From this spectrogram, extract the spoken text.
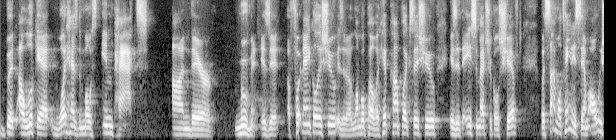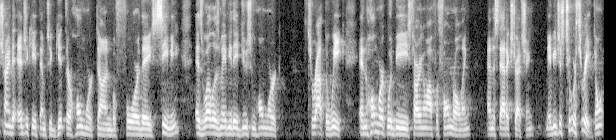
but I'll look at what has the most impact on their movement. Is it a foot and ankle issue? Is it a lumbopelvic hip complex issue? Is it the asymmetrical shift? But simultaneously, I'm always trying to educate them to get their homework done before they see me, as well as maybe they do some homework throughout the week. And homework would be starting them off with foam rolling and the static stretching, maybe just two or three. Don't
